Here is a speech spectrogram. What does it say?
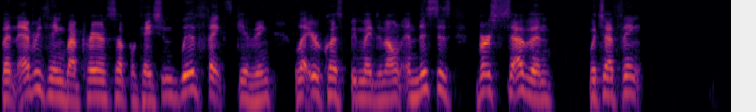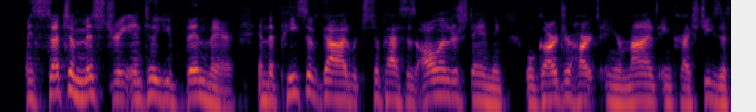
but in everything by prayer and supplication with thanksgiving, let your request be made known. And this is verse seven, which I think it's such a mystery until you've been there. And the peace of God, which surpasses all understanding, will guard your hearts and your minds in Christ Jesus.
